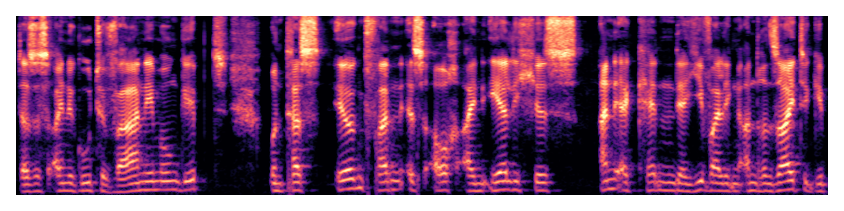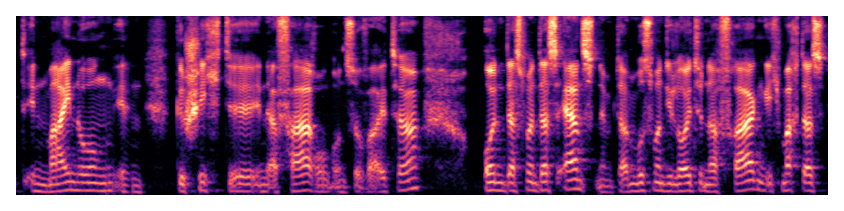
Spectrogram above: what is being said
dass es eine gute Wahrnehmung gibt und dass irgendwann es auch ein ehrliches Anerkennen der jeweiligen anderen Seite gibt in Meinung, in Geschichte, in Erfahrung und so weiter und dass man das ernst nimmt. Dann muss man die Leute nachfragen. Ich mache das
